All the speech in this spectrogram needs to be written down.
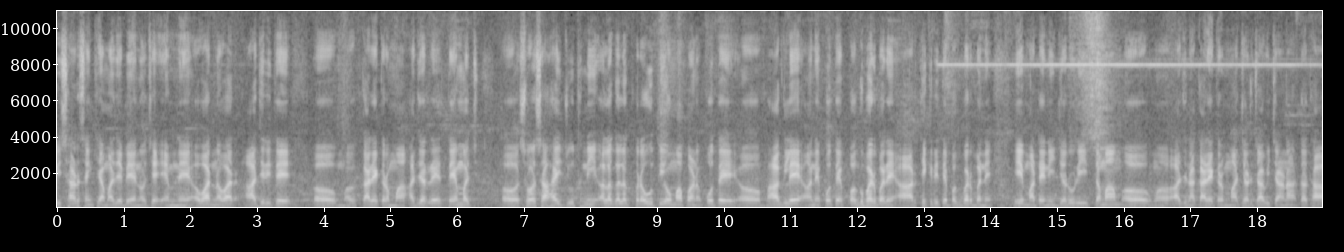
વિશાળ સંખ્યામાં જે બહેનો છે એમને અવારનવાર આ જ રીતે કાર્યક્રમમાં હાજર રહે. તેમજ સ્વસહાય જૂથની અલગ અલગ પ્રવૃત્તિઓમાં પણ પોતે ભાગ લે અને પોતે પગભર બને, આર્થિક રીતે પગભર બને એ માટેની જરૂરી તમામ આજના કાર્યક્રમમાં ચર્ચા વિચારણા તથા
